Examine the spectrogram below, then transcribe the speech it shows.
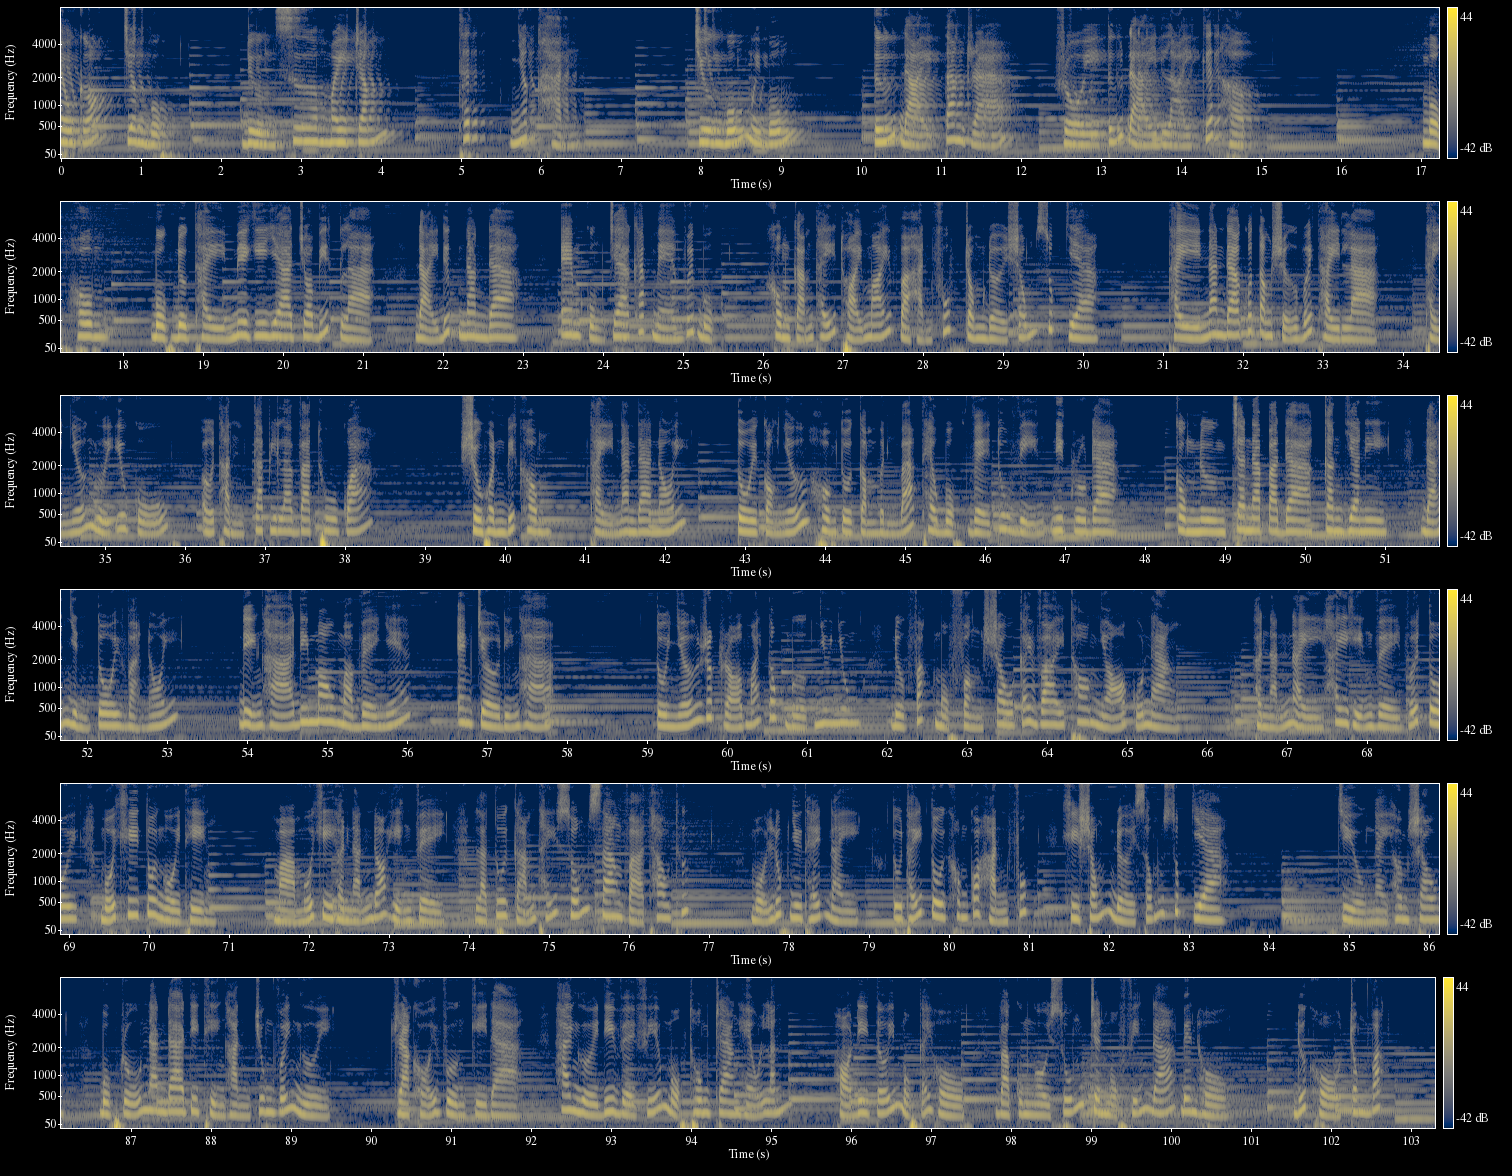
theo gót chân bụt. Đường xưa mây trắng, thích nhất hạnh. Chương 44 tứ đại tan rã, rồi tứ đại lại kết hợp. Một hôm bụt được thầy megiya cho biết là đại đức nanda, em cùng cha khác mẹ với bụt không cảm thấy thoải mái và hạnh phúc trong đời sống xuất gia thầy nanda có tâm sự với thầy là thầy nhớ người yêu cũ ở thành Kapilavatthu quá. Sư huynh biết không, thầy Nanda nói, tôi còn nhớ hôm tôi cầm bình bát theo bục về tu viện Nikroda. Công nương Chanapada Kanyani đã nhìn tôi và nói, Điện hạ đi mau mà về nhé, em chờ điện hạ. Tôi nhớ rất rõ mái tóc mượt như nhung được vắt một phần sau cái vai thon nhỏ của nàng. Hình ảnh này hay hiện về với tôi mỗi khi tôi ngồi thiền, mà mỗi khi hình ảnh đó hiện về là tôi cảm thấy xốn sang và thao thức. Mỗi lúc như thế này, tôi thấy tôi không có hạnh phúc khi sống đời sống xuất gia. Chiều ngày hôm sau, Bụt rủ Nanda đi thiền hành chung với người. Ra khỏi vườn kỳ đà, hai người đi về phía một thôn trang hẻo lánh. Họ đi tới một cái hồ và cùng ngồi xuống trên một phiến đá bên hồ. Nước hồ trong vắt,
